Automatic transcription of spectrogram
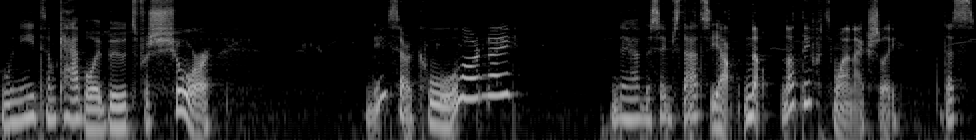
we need some cowboy boots for sure. These are cool, aren't they? They have the same stats. Yeah, no, not this one actually. But that's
